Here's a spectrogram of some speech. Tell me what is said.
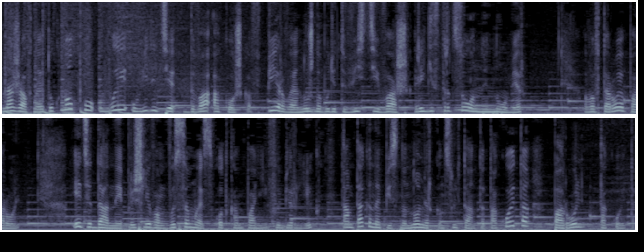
нажав на эту кнопку, вы увидите два окошка. В первое нужно будет ввести ваш регистрационный номер, во второе пароль. Эти данные пришли вам в СМС от компании Faberlic. Там так и написано номер консультанта такой-то, пароль такой-то.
